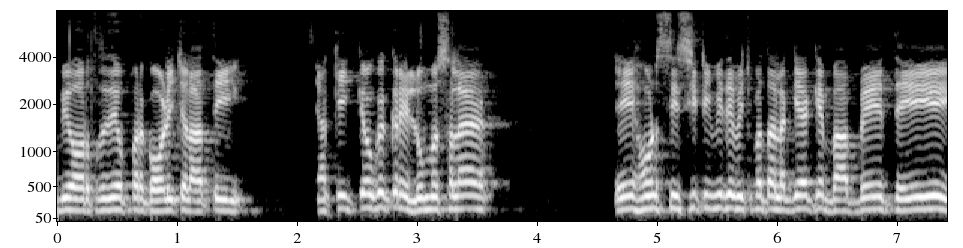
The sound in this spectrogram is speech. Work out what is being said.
ਵੀ ਔਰਤ ਦੇ ਉੱਪਰ ਗੋਲੀ ਚਲਾਤੀ ਜਾਂ ਕਿ, ਕਿਉਂਕਿ ਘਰੇਲੂ ਮਸਲਾ ਹੈ। ਤੇ ਹੁਣ ਸੀਸੀਟੀਵੀ ਦੇ ਵਿੱਚ ਪਤਾ ਲੱਗਿਆ ਕਿ ਬਾਬੇ ਤੇ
